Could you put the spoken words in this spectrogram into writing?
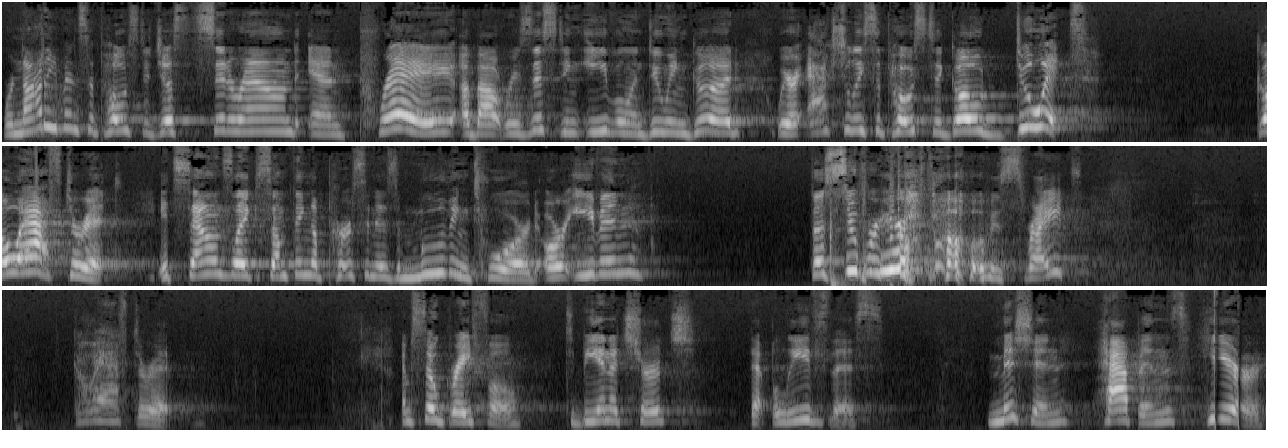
We're not even supposed to just sit around and pray about resisting evil and doing good. We're actually supposed to go do it. Go after it. It sounds like something a person is moving toward, or even the superhero pose, right? Go after it. I'm so grateful to be in a church that believes this. Mission happens here.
